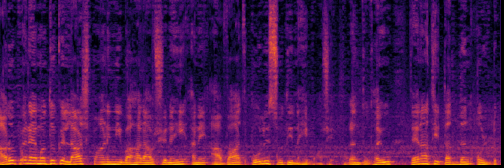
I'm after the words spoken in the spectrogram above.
આરોપીઓને એમ હતું કે લાશ પાણીની બહાર આવશે નહીં અને આ વાત પોલીસ સુધી નહીં પહોંચે, પરંતુ થયું તેનાથી તદ્દન ઉલટું.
